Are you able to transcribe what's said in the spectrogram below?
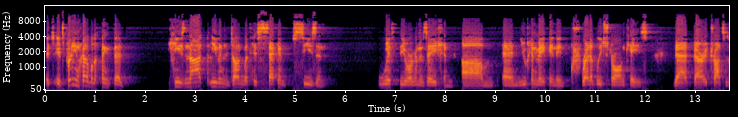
it's it's pretty incredible to think that he's not even done with his second season with the organization, um, and you can make an incredibly strong case that Barry Trotz is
